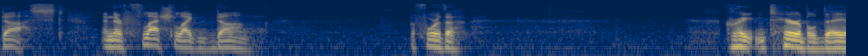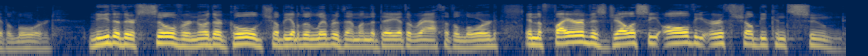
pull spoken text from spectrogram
dust, and their flesh like dung before the great and terrible day of the Lord. Neither their silver nor their gold shall be able to deliver them on the day of the wrath of the Lord. In the fire of his jealousy, all the earth shall be consumed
